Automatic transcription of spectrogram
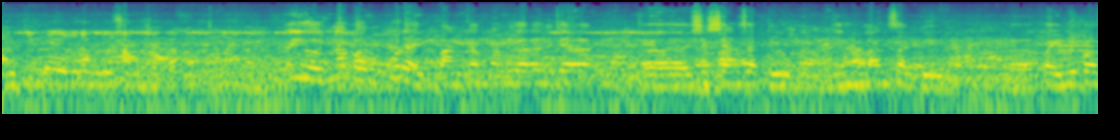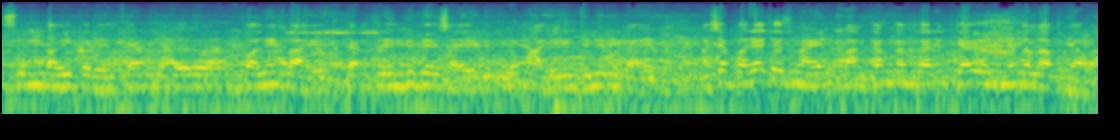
आणखी त्या योजनाबद्दल सांगू शकता? योजना भरपूर आहेत. बांधकाम कामगारांच्या शिष्यांसाठी म्हणजे मुलांसाठी पहिलीपासून दहावीपर्यंत. त्यानंतर कॉलेजला आहे त्यानंतर एम बी बी एस आहे डिप्लोमा आहे इंजिनिअरिंग आहे. अशा बऱ्याच योजना आहेत. बांधकाम कामगारांनी त्या योजनेचा लाभ घ्यावा.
